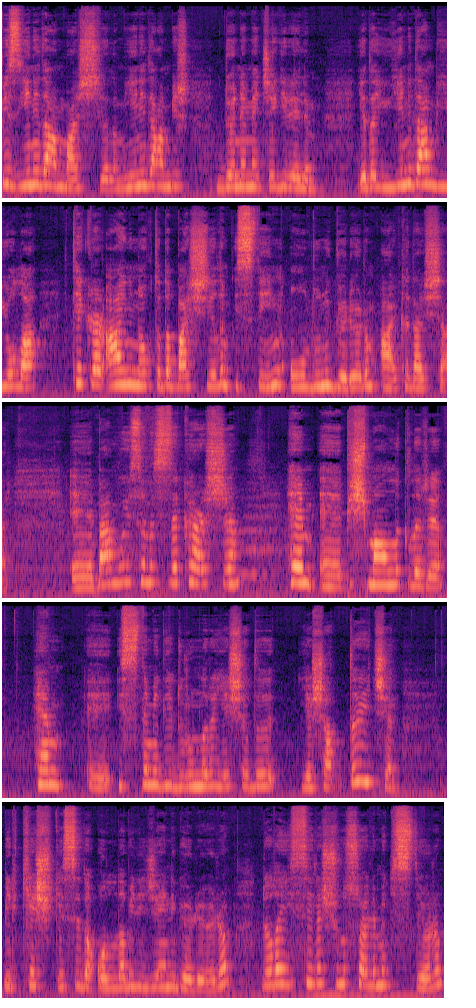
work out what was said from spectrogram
Biz yeniden başlayalım. Yeniden bir dönemece girelim. Ya da yeniden bir yola tekrar aynı noktada başlayalım isteğinin olduğunu görüyorum arkadaşlar. Ee, ben bu insanı size karşı hem e, pişmanlıkları hem e, istemediği durumları yaşadığı yaşattığı için bir keşkesi de olabileceğini görüyorum. Dolayısıyla şunu söylemek istiyorum.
